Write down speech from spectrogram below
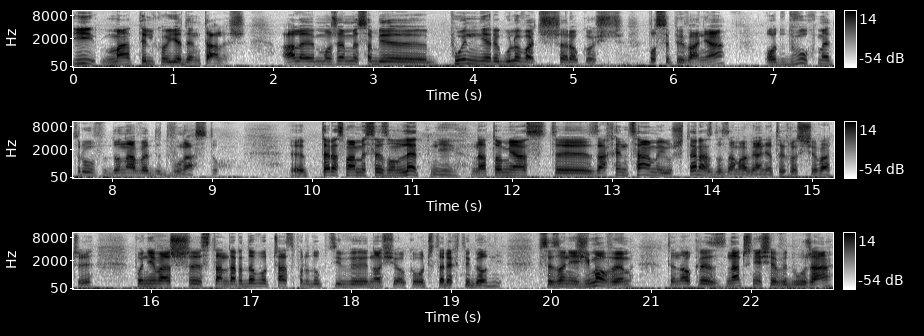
i ma tylko jeden talerz, ale możemy sobie płynnie regulować szerokość posypywania od 2 metrów do nawet 12. E, Teraz mamy sezon letni, natomiast e, zachęcamy już teraz do zamawiania tych rozsiewaczy, ponieważ e, standardowo czas produkcji wynosi około 4 tygodni. W sezonie zimowym ten okres znacznie się wydłuża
